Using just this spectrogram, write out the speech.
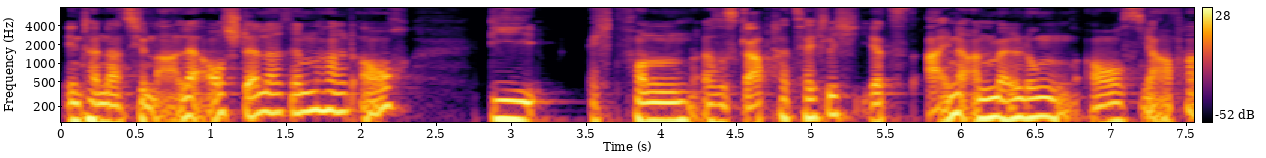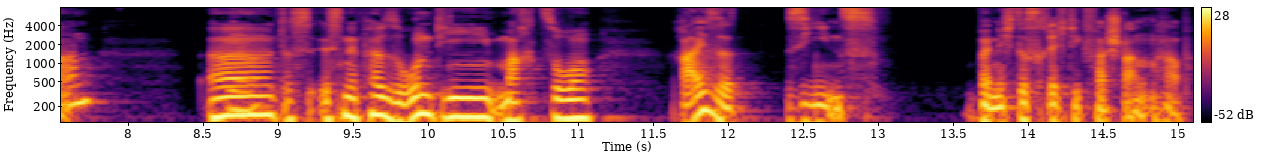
internationale Ausstellerinnen halt auch, die echt von, also es gab tatsächlich jetzt eine Anmeldung aus Japan. Äh, Ja. Das ist eine Person, die macht so Reisescenes, wenn ich das richtig verstanden habe.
